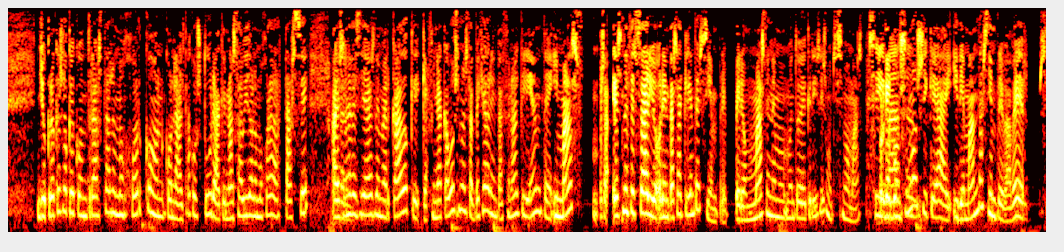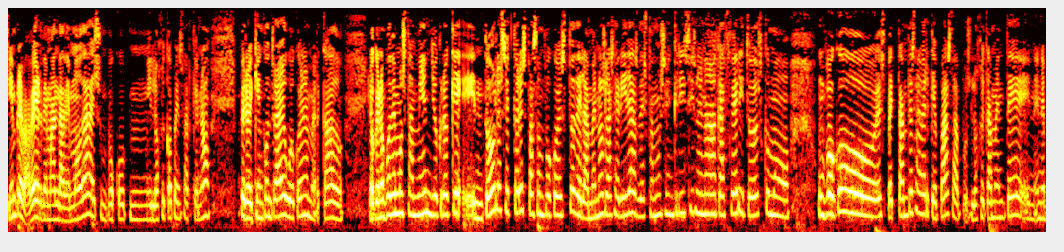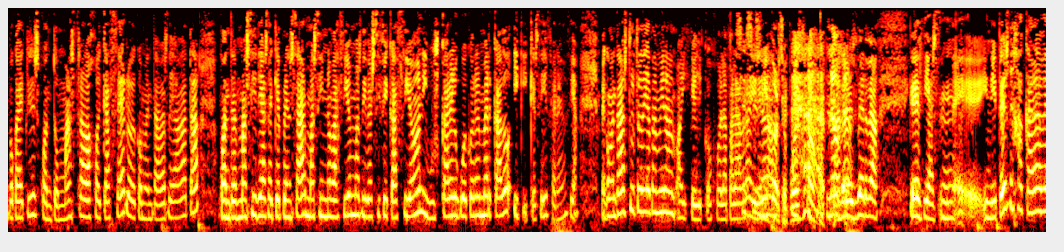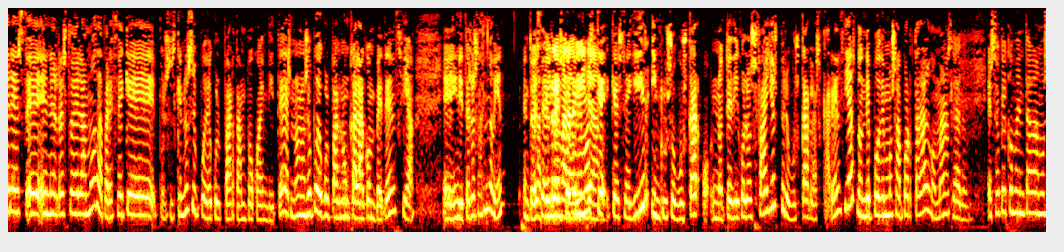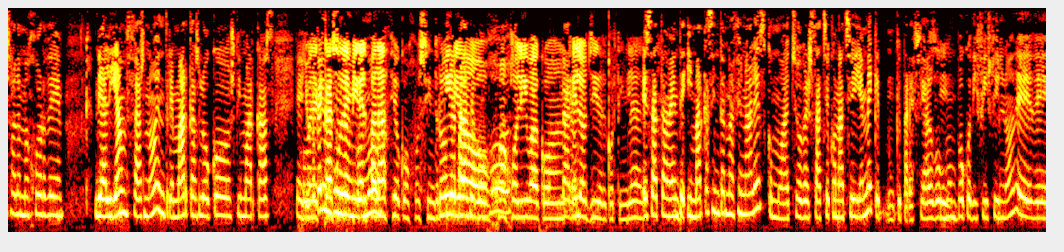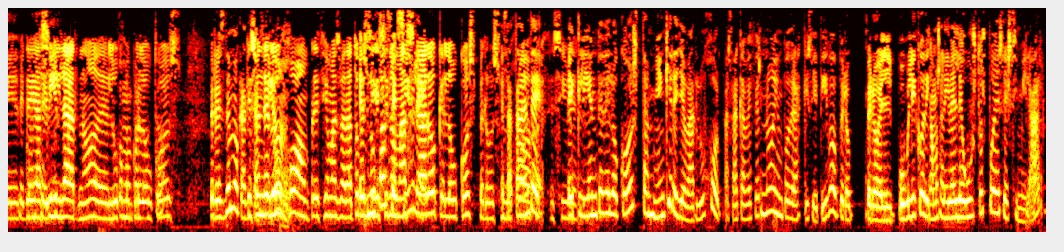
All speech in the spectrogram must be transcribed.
yo creo que es lo que contrasta a lo mejor con, la alta costura, que no ha sabido a lo mejor adaptarse a esas necesidades de mercado, que, que al fin y al cabo es una estrategia de orientación al cliente. Y más, o sea, es necesario orientarse al cliente siempre, pero más en el momento de crisis, muchísimo más. Porque el consumo sí que hay y demanda siempre va a haber, siempre va a haber demanda de moda, es un poco mm, ilógico pensar que no, pero hay que encontrar el hueco en el mercado. Lo que no podemos también, yo creo que en todos los sectores pasa un poco esto de la menos las heridas, de estamos en crisis, no hay nada que hacer y todos como un poco expectantes a ver qué pasa. Pues lógicamente en, época de crisis cuanto más trabajo hay que hacer, lo que comentabas de Ágata, cuantas más ideas hay que pensar, más innovación, más diversificación y buscar el hueco en el mercado y, que se diferencia. Me comentabas tú otro día también, ay, que cojo la palabra y sí, por supuesto. no, pero es verdad que decías, eh, Inditex deja cadáveres eh, en el resto de la moda. Parece que, pues es que no se puede culpar tampoco a Inditex, ¿no? No se puede culpar nunca a la competencia. Eh, Inditex lo está haciendo bien Entonces, el resto tenemos que, seguir, incluso buscar, no te digo los fallos, pero buscar las carencias, donde podemos aportar algo más. Claro. Eso que comentábamos a lo mejor de, de alianzas, ¿no? Entre marcas low cost y marcas... Eh, Como el caso de Miguel Palacio con Josindropia o Juanjo Oliva con claro. del Corte Inglés. Exactamente. Y marcas internacionales, como ha hecho Versace con H&M, que, que parece algo como un poco difícil, ¿no? De, de, de, de asimilar, ¿no? De lujo como con low cost. Pero es democratización. Que son de lujo a un precio más barato, que es sigue siendo más caro que low cost, pero es un Exactamente. Lujo accesible. El cliente de low cost también quiere llevar lujo. Pasa que a veces no hay un poder adquisitivo, pero, pero el público, digamos, a nivel de gustos puede ser similar.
